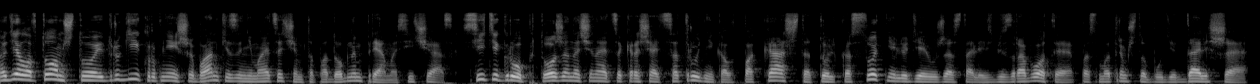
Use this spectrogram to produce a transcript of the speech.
Но дело в том, что и другие крупнейшие банки занимаются чем-то подобным прямо сейчас. Citigroup тоже начинает сокращать сотрудников. Пока что только сотни людей уже остались без работы. Посмотрим, что будет дальше.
